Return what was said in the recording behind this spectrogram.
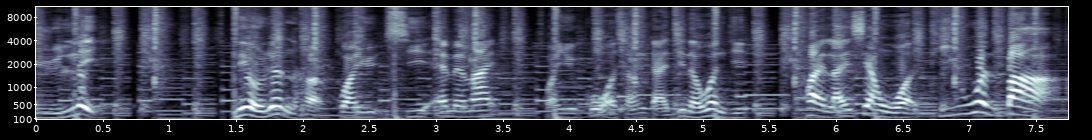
与泪，你有任何关于 CMMI、关于过程改进的问题，快来向我提问吧。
